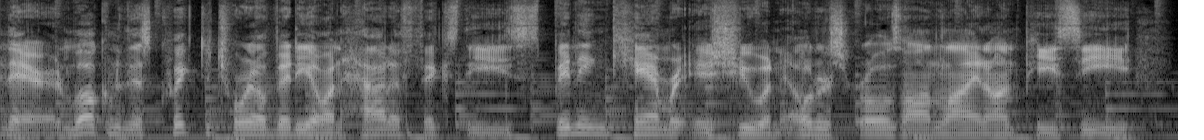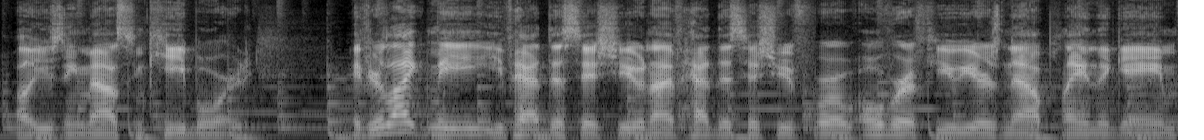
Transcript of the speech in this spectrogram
there, and welcome to this quick tutorial video on how to fix the spinning camera issue in Elder Scrolls Online on PC while using mouse and keyboard. If you're like me, you've had this issue, and I've had this issue for over a few years now playing the game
